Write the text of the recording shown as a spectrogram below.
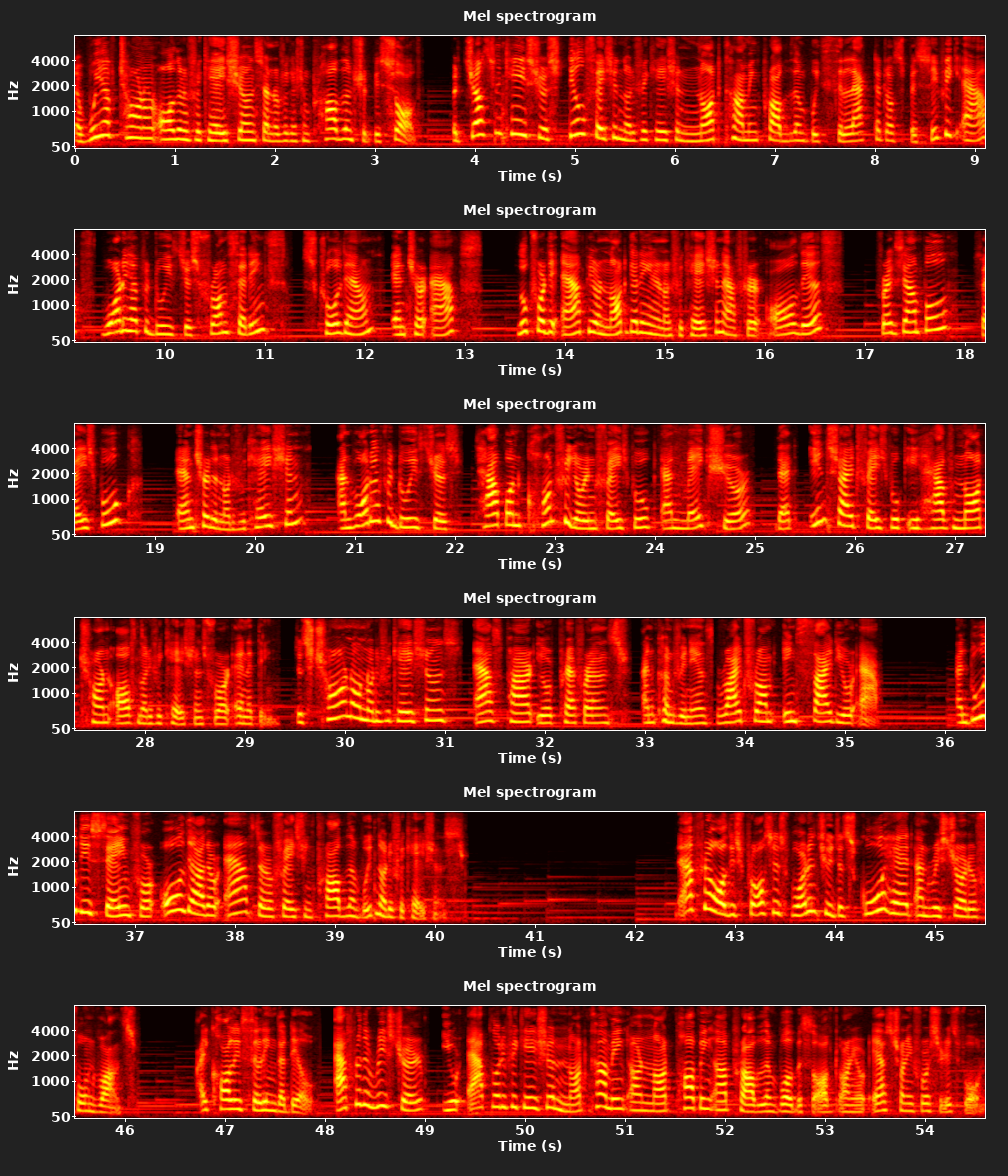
Now, we have turned on all the notifications and notification problems should be solved. But just in case you're still facing notification not coming problem with selected or specific apps, what you have to do is just from settings, scroll down, enter apps, Look for the app you're not getting a notification after all this. For example, Facebook, enter the notification, and what you have to do is just tap on configure in Facebook and make sure that inside Facebook you have not turned off notifications for anything. Just turn on notifications as per your preference and convenience right from inside your app. And do the same for all the other apps that are facing problem with notifications. After all this process, why don't you just go ahead and restart your phone once? I call it sealing the deal. After the restart, your app notification not coming or not popping up problem will be solved on your S24 series phone.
